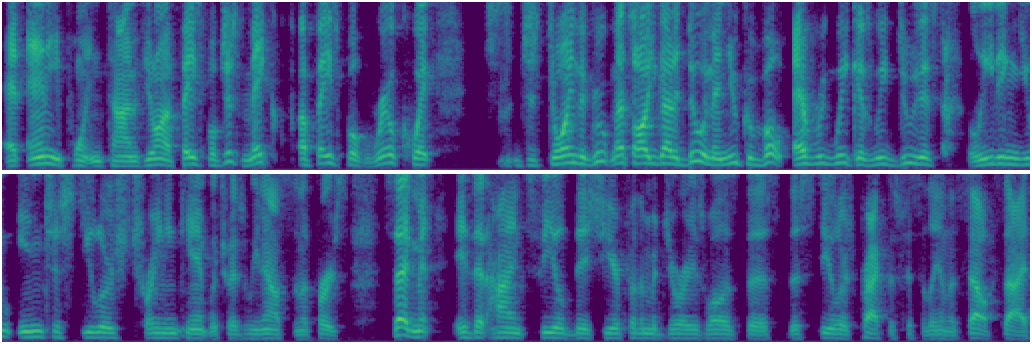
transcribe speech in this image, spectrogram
at any point in time. If you don't have Facebook, just make a Facebook real quick just just join the group. That's all you got to do. And then you can vote every week as we do this, leading you into Steelers training camp, which, as we announced in the first segment, is at Heinz Field this year for the majority, as well as the, the Steelers practice facility on the south side.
